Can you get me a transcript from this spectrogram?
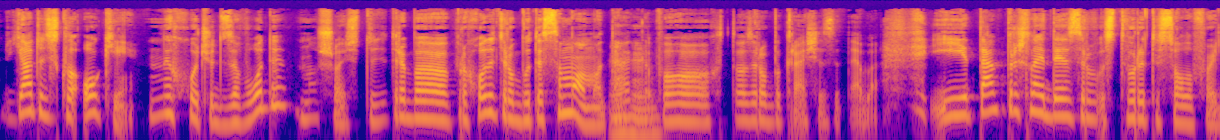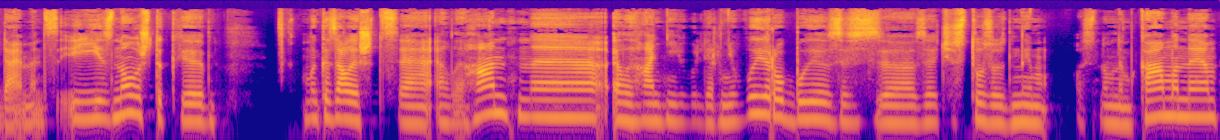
я тоді сказала: Окей, не хочуть заводи, ну щось, тоді треба приходити робити самому, так? Uh-huh. Бо хто зробить краще за тебе. І так прийшла ідея створити Solo for Diamonds. І знову ж таки. Ми казали, що це елегантне, елегантні ювелірні вироби, з, з, зачасту з одним основним каменем,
